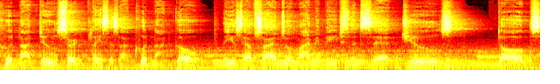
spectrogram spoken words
could not do, certain places I could not go. They used to have signs on Miami Beach that said Jews, dogs,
